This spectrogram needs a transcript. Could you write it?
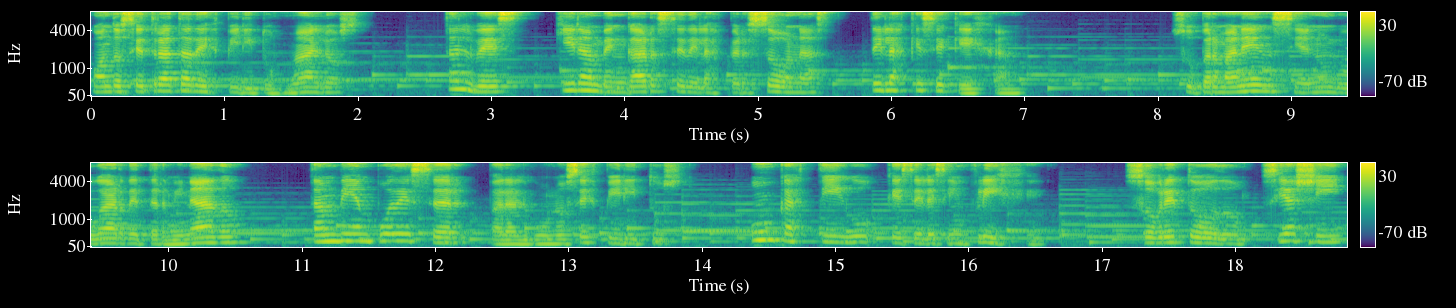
Cuando se trata de espíritus malos, tal vez quieran vengarse de las personas de las que se quejan. Su permanencia en un lugar determinado también puede ser para algunos espíritus un castigo que se les inflige, sobre todo si allí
